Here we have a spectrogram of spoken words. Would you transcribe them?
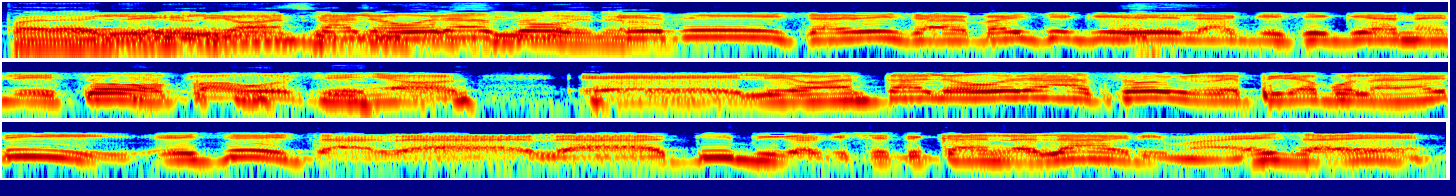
para que Le, si los brazos, no. es de esa, es de esa, me parece que es de la que se queda en el esófago, señor. Eh, levantar los brazos y respirar por la nariz, es esa, la, la típica que se te caen las lágrimas, esa es.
